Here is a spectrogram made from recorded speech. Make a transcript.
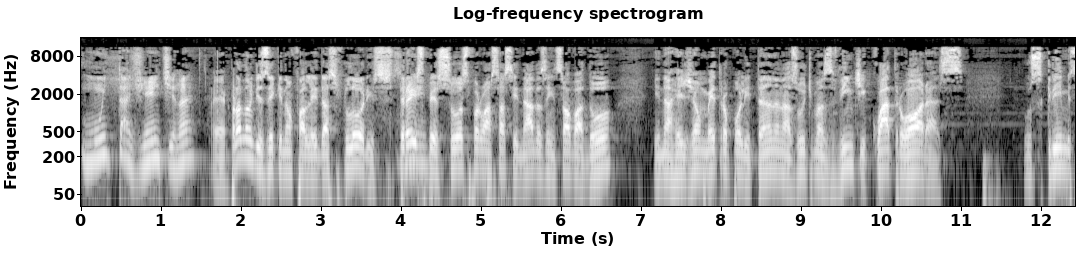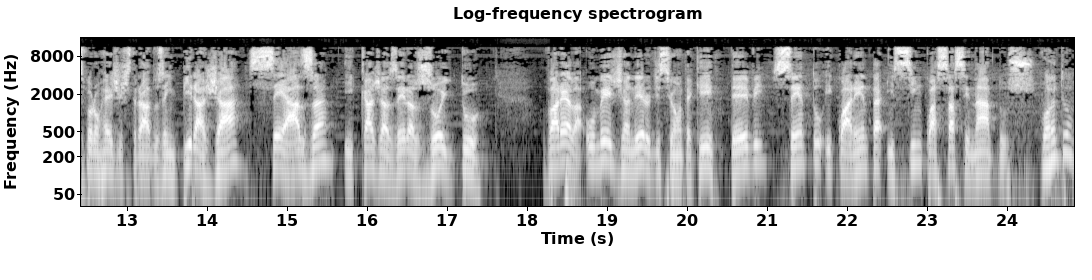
muita gente, né? É, para não dizer que não falei das flores, três pessoas foram assassinadas em Salvador e na região metropolitana nas últimas 24 horas. Os crimes foram registrados em Pirajá, Ceasa e Cajazeiras 8. Varela, o mês de janeiro, disse ontem aqui, teve 145 assassinatos. Quanto?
